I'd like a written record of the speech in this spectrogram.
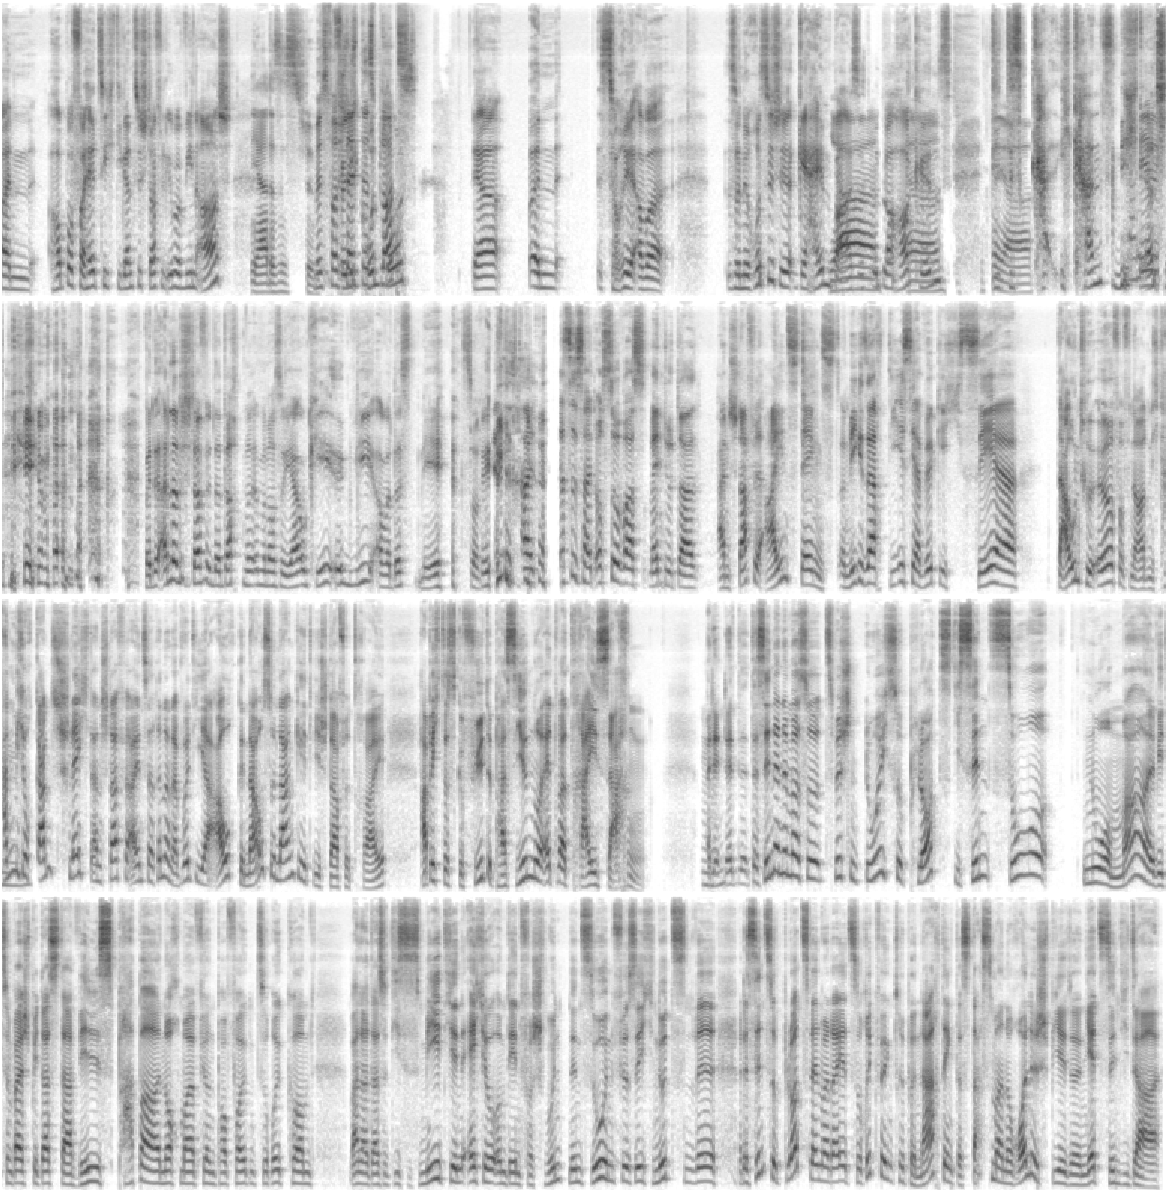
An Hopper verhält sich die ganze Staffel über wie ein Arsch. Ja, das ist stimmt. Missverständnis grundlos. Plots. Ja, und sorry, aber so eine russische Geheimbasis Ja, unter Hawkins, die, Ja. kann, ich kann es nicht ernst nehmen. Bei den anderen Staffeln, da dachten wir immer noch so, ja, okay, irgendwie, aber das, nee, sorry. Das ist halt, das ist halt auch sowas, wenn du da an Staffel 1 denkst. Und wie gesagt, die ist ja wirklich sehr down to earth auf eine Art. Und ich kann mich auch ganz schlecht an Staffel 1 erinnern, obwohl die ja auch genauso lang geht wie Staffel 3. Habe ich das Gefühl, da passieren nur etwa drei Sachen. Mhm. Das sind dann immer so zwischendurch so Plots, die sind so normal, wie zum Beispiel, dass da Wills Papa nochmal für ein paar Folgen zurückkommt, weil er da so dieses Mädchen-Echo um den verschwundenen Sohn für sich nutzen will. Das sind so Plots, wenn man da jetzt so rückwirkend drüber nachdenkt, dass das mal eine Rolle spielte und jetzt sind die da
